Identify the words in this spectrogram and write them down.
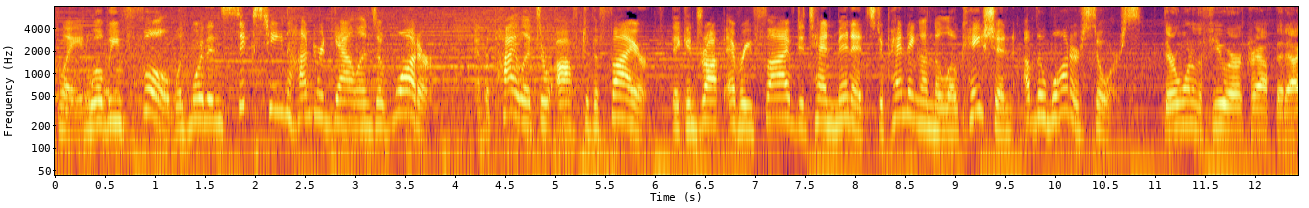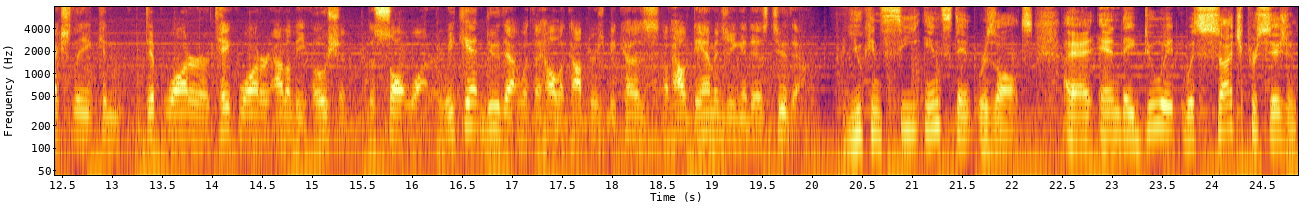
plane will be full with more than 1,600 gallons of water and the pilots are off to the fire. They can drop every 5 to 10 minutes depending on the location of the water source. They're one of the few aircraft that actually can dip water or take water out of the ocean, the salt water. We can't do that with the helicopters because of how damaging it is to them. You can see instant results, and they do it with such precision.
